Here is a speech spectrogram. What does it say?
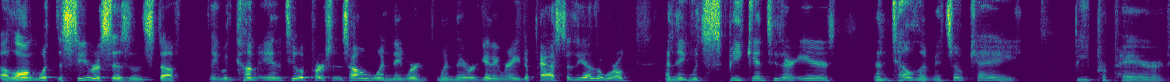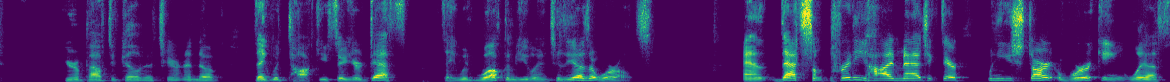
along with the seeresses and stuff, they would come into a person's home when they were when they were getting ready to pass to the other world, and they would speak into their ears and tell them it's okay, be prepared. You're about to go to Tirnanog. They would talk you through your death. They would welcome you into the other worlds. And that's some pretty high magic there. When you start working with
